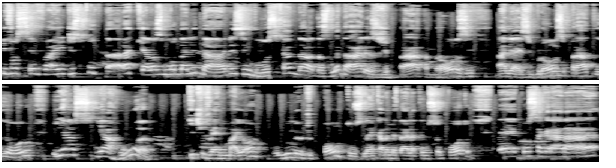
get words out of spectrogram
e você vai disputar aquelas modalidades em busca da, das medalhas de prata, bronze, aliás, de bronze, prata e ouro, e a, e a rua que tiver maior número de pontos, né, cada medalha tem o seu ponto, é, consagrará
